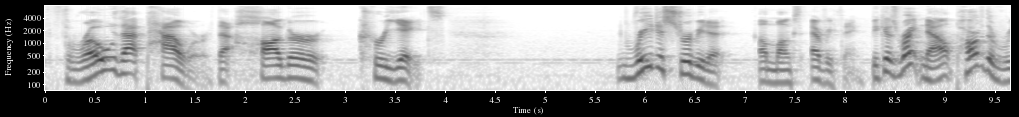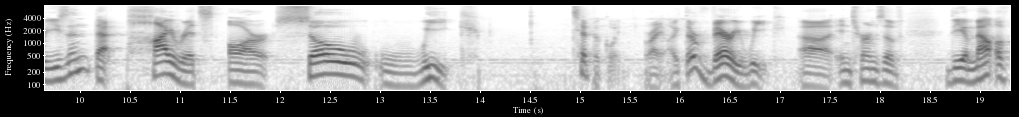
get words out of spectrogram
throw that power that Hogger creates, redistribute it amongst everything. Because right now, part of the reason that pirates are so weak, typically, right? Like they're very weak uh, in terms of the amount of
